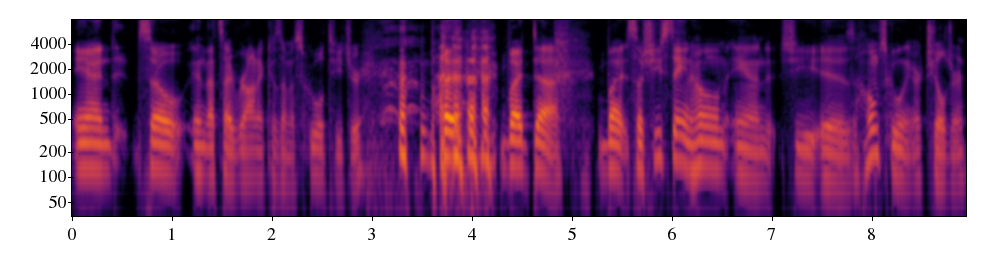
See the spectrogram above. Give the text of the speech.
And so, and that's ironic because I'm a school teacher, but but uh, but so she's staying home and she is homeschooling her children,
